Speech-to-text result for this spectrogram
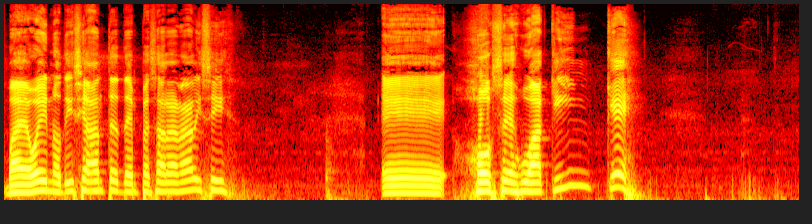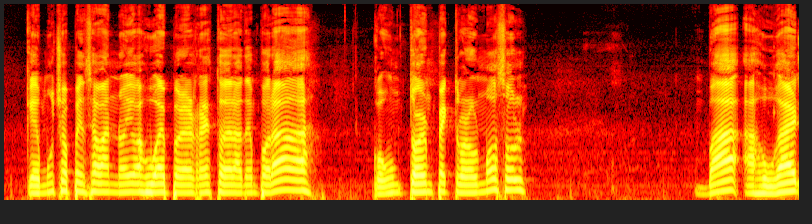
By the way, noticias antes de empezar el análisis. Eh, José Joaquín, ¿qué? Que muchos pensaban no iba a jugar por el resto de la temporada. Con un torn pectoral muscle. Va a jugar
